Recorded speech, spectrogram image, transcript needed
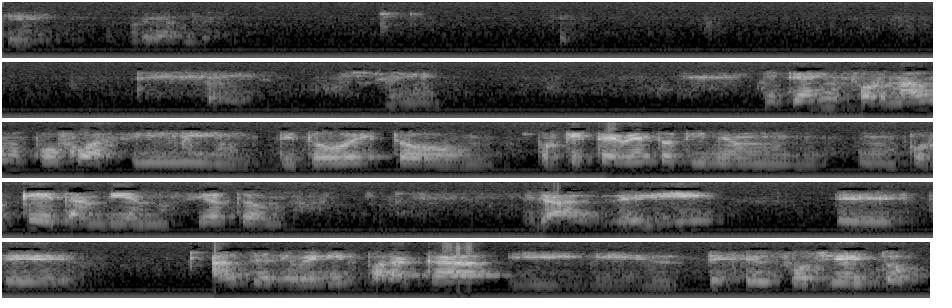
Sí, gracias. Sí y te has informado un poco así de todo esto, porque este evento tiene un, porqué también, ¿no es cierto? Mira, leí este, antes de venir para acá y, dejé el folleto,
